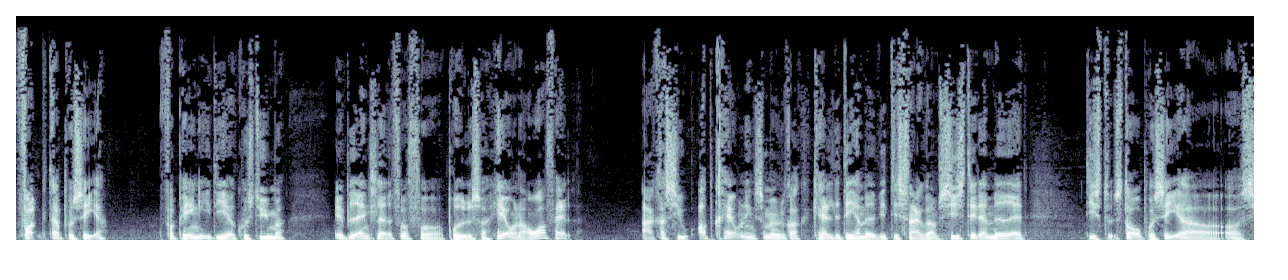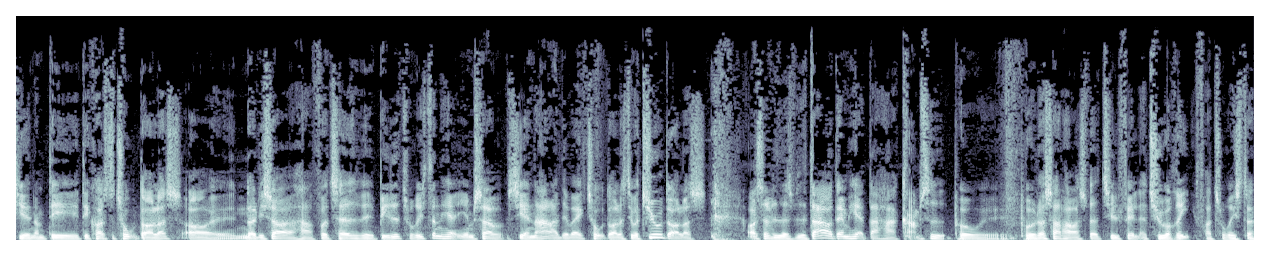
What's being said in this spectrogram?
folk, der poserer for penge i de her kostymer, er blevet anklaget for forbrydelser herunder overfald, aggressiv opkrævning, som man vil godt kan kalde det. Det her med, vi- det snakkede vi om sidst, det der med, at de st- står og poserer og, og siger, at det, det koster 2 dollars, og øh, når de så har fået taget ved billedet turisterne her, jamen så siger nej, nej, det var ikke 2 dollars, det var 20 dollars, og så videre, så videre. Der er jo dem her, der har græmset på, øh, på det, og så har der også været tilfælde af tyveri fra turister.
